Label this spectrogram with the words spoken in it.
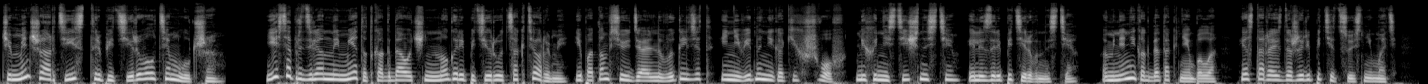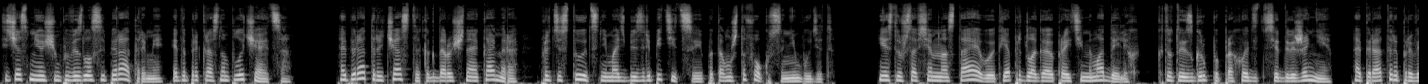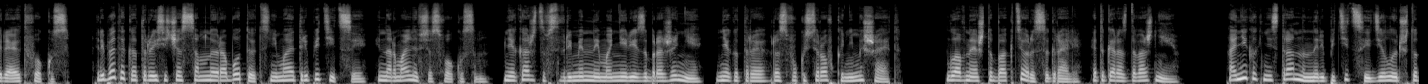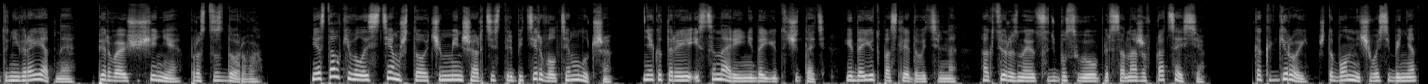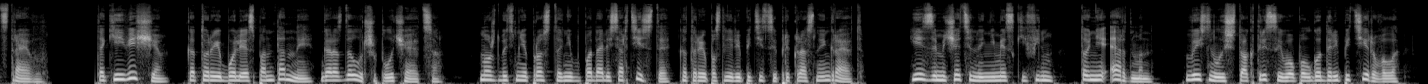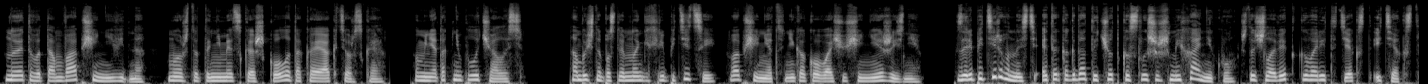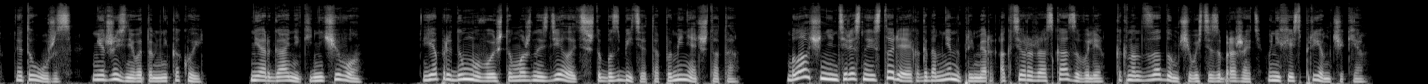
Чем меньше артист репетировал, тем лучше. Есть определенный метод, когда очень много репетируют с актерами, и потом все идеально выглядит, и не видно никаких швов, механистичности или зарепетированности. У меня никогда так не было. Я стараюсь даже репетицию снимать. Сейчас мне очень повезло с операторами, это прекрасно получается. Операторы часто, когда ручная камера, протестуют снимать без репетиции, потому что фокуса не будет. Если уж совсем настаивают, я предлагаю пройти на моделях. Кто-то из группы проходит все движения, операторы проверяют фокус. Ребята, которые сейчас со мной работают, снимают репетиции, и нормально все с фокусом. Мне кажется, в современной манере изображения некоторая расфокусировка не мешает. Главное, чтобы актеры сыграли. Это гораздо важнее. Они, как ни странно, на репетиции делают что-то невероятное. Первое ощущение – просто здорово. Я сталкивалась с тем, что чем меньше артист репетировал, тем лучше. Некоторые и сценарии не дают читать, и дают последовательно. Актеры знают судьбу своего персонажа в процессе. Как и герой, чтобы он ничего себе не отстраивал. Такие вещи, которые более спонтанные, гораздо лучше получаются. Может быть, мне просто не попадались артисты, которые после репетиции прекрасно играют. Есть замечательный немецкий фильм «Тони Эрдман». Выяснилось, что актриса его полгода репетировала, но этого там вообще не видно. Может, это немецкая школа такая актерская. У меня так не получалось. Обычно после многих репетиций вообще нет никакого ощущения жизни. Зарепетированность — это когда ты четко слышишь механику, что человек говорит текст и текст. Это ужас. Нет жизни в этом никакой. Ни органики, ничего. Я придумываю, что можно сделать, чтобы сбить это, поменять что-то. Была очень интересная история, когда мне, например, актеры рассказывали, как надо задумчивость изображать. У них есть приемчики.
